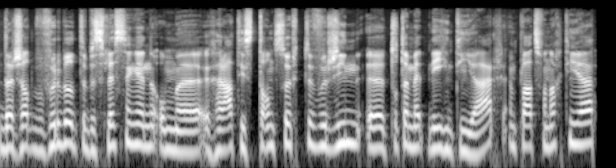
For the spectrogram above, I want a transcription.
daar zat bijvoorbeeld de beslissingen om uh, gratis tandzorg te voorzien uh, tot en met 19 jaar in plaats van 18 jaar.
